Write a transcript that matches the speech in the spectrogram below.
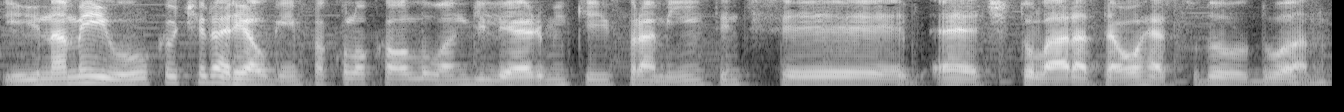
E na meiuca eu tiraria alguém para colocar o Luan Guilherme, que para mim tem que ser é, titular até o resto do, do ano.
